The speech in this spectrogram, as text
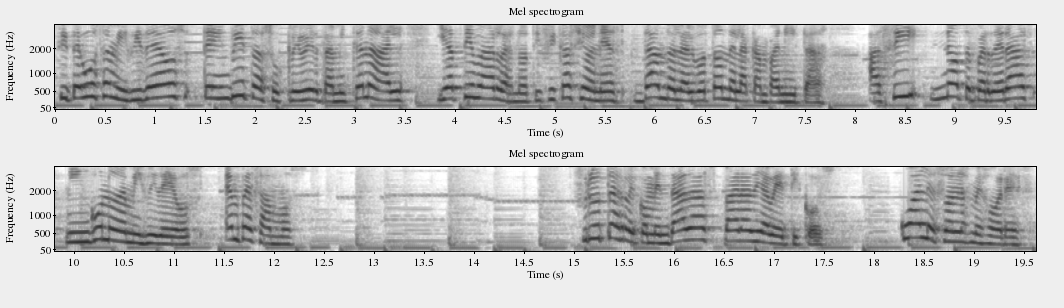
Si te gustan mis videos, te invito a suscribirte a mi canal y activar las notificaciones dándole al botón de la campanita. Así no te perderás ninguno de mis videos. Empezamos. Frutas recomendadas para diabéticos. ¿Cuáles son las mejores?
